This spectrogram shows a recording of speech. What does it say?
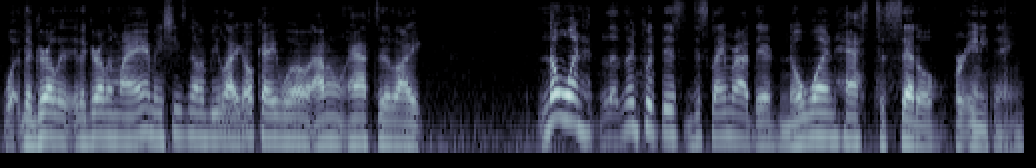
What the girl the girl in Miami, she's gonna be like, okay, well, I don't have to like no one let me put this disclaimer out there no one has to settle for anything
